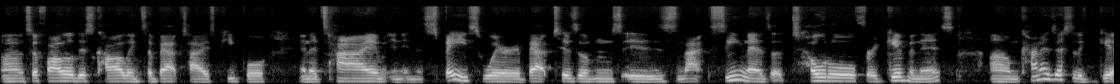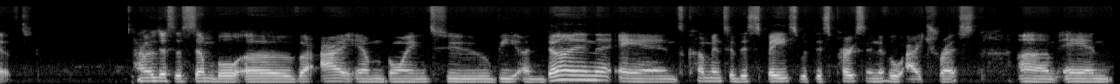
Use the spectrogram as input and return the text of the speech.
uh, to follow this calling to baptize people in a time and in a space where baptisms is not seen as a total forgiveness, um, kind of just a gift. Kind of just a symbol of I am going to be undone and come into this space with this person who I trust um, and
